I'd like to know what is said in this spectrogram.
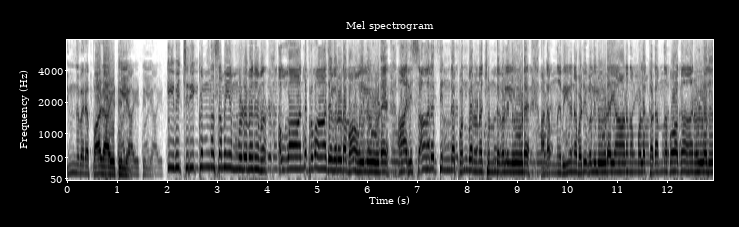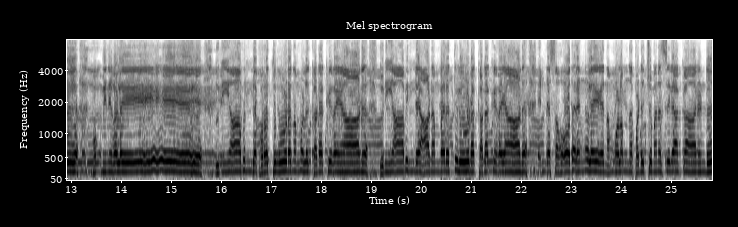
ഇന്ന് വരെ പാഴായിട്ടില്ല. ജീവിച്ചിരിക്കുന്ന സമയം മുഴുവനും അള്ളാന്റെ പ്രവാചകരുടെ വാവിലൂടെ ആ റിസാലത്തിന്റെ പൊൻവരണ ചുണ്ടുകളിലൂടെ അടന്ന് വീണ വടികളിലൂടെയാണ് നമ്മൾ കടന്നു പോകാനുള്ളത്. മുഗ്മിനുകളെ ദുനിയാവിന്റെ പുറത്തുകൂടെ നമ്മൾ കടക്കുകയാണ്. ദുനിയാവിന്റെ ആഡംബരത്തിലൂടെ കടക്കുകയാണ്. എന്റെ സഹോദരങ്ങളെ നമ്മളൊന്ന് പഠിച്ചു മനസ്സിലാക്കാനുണ്ട്.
